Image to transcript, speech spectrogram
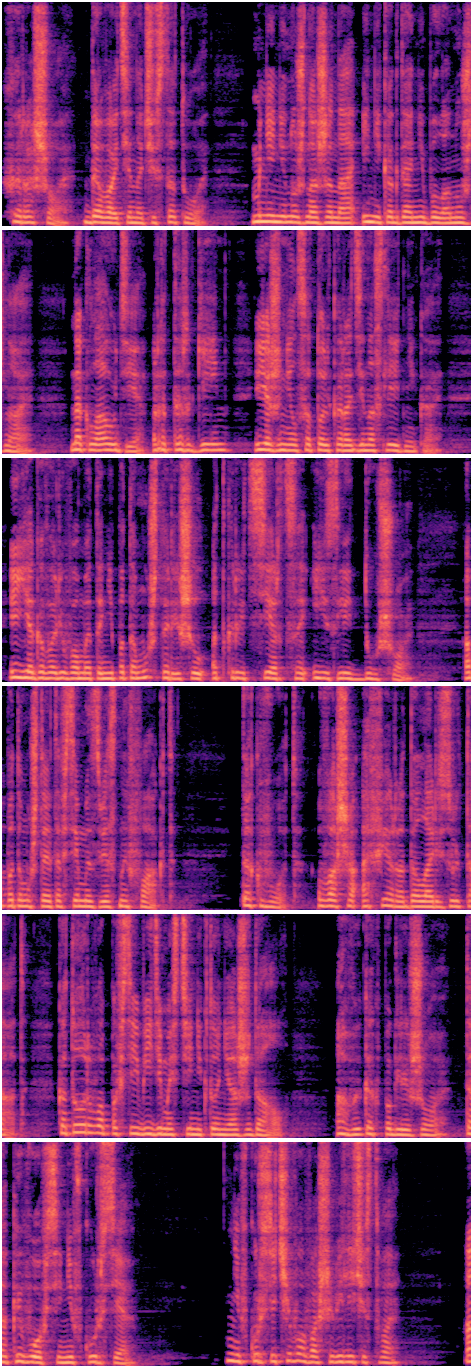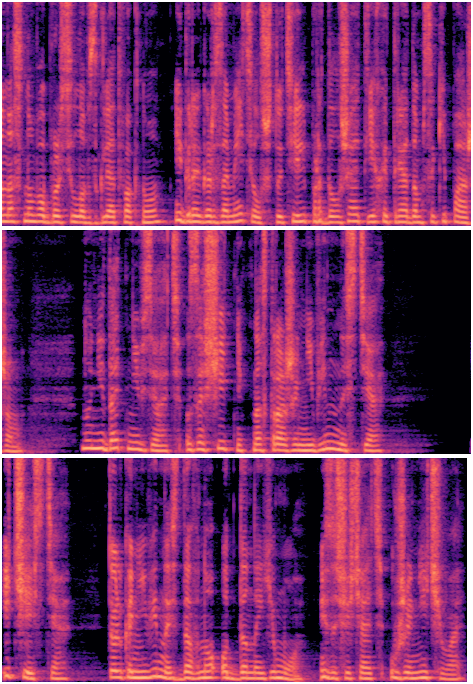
«Хорошо, давайте на чистоту. Мне не нужна жена и никогда не была нужна. На Клауди, Роттергейн я женился только ради наследника. И я говорю вам это не потому, что решил открыть сердце и излить душу, а потому что это всем известный факт. Так вот, ваша афера дала результат, которого, по всей видимости, никто не ожидал. А вы, как погляжу, так и вовсе не в курсе. Не в курсе чего, ваше величество? Она снова бросила взгляд в окно, и Грегор заметил, что Тиль продолжает ехать рядом с экипажем. Но не дать не взять, защитник на страже невинности и чести. Только невинность давно отдана ему, и защищать уже нечего.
